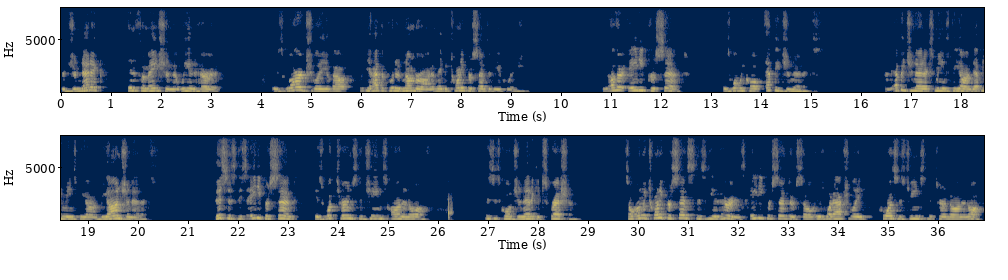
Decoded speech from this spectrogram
The genetic information that we inherit is largely about, if you had to put a number on it, maybe 20% of the equation. The other 80% is what we call epigenetics. And epigenetics means beyond. Epi means beyond. Beyond genetics. This is this 80% is what turns the genes on and off. This is called genetic expression. So only 20% is the inheritance. 80% or so is what actually causes genes to be turned on and off.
